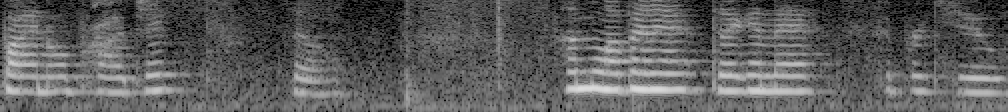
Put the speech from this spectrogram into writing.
Final project. So I'm loving it, digging it, super cute.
